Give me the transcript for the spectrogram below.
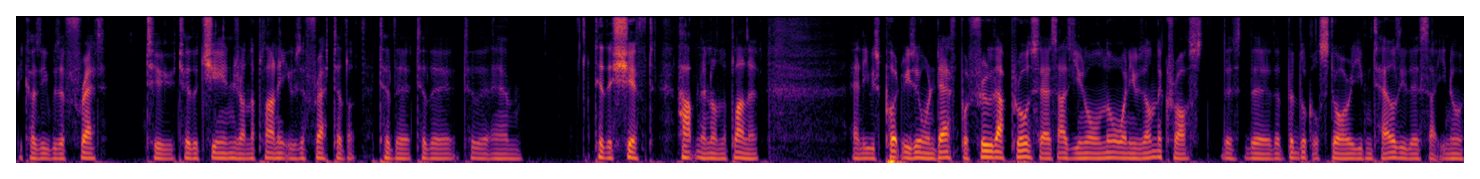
because he was a threat to to the change on the planet. He was a threat to the to the to the to the um to the shift happening on the planet. And he was put to his own death, but through that process, as you all know, when he was on the cross, the the, the biblical story even tells you this that you know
